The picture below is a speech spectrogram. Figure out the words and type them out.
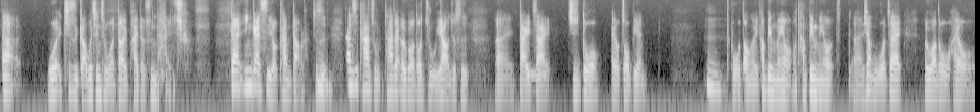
那我其实搞不清楚我到底拍的是哪一处，但应该是有看到了，就是，但是他主他在厄瓜多主要就是呃待在基多还有周边。嗯，活动而已，他并没有，他并没有，呃，像我在厄瓜多，我还有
